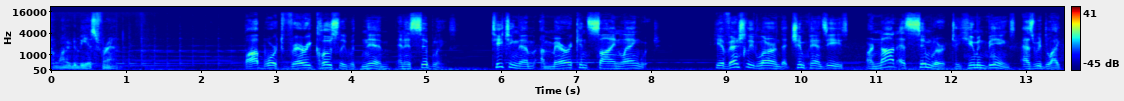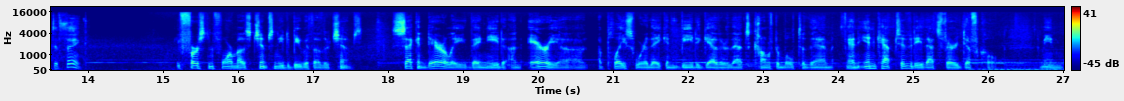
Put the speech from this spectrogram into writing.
I wanted to be his friend. Bob worked very closely with Nim and his siblings, teaching them American Sign Language. He eventually learned that chimpanzees are not as similar to human beings as we'd like to think. First and foremost, chimps need to be with other chimps. Secondarily, they need an area, a, a, place where they can be together that's comfortable to them. And in captivity, that's very difficult. I mean,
